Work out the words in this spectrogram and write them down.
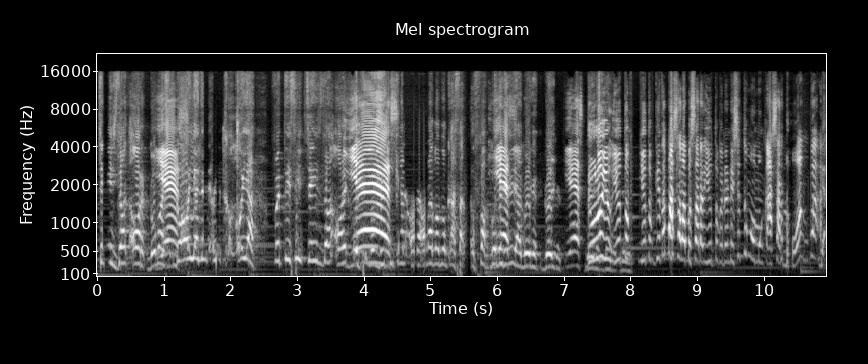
Change.org. Gue masih, Yes. oh ya, oh ya, petisi change.org. untuk Yes. membuktikan Orang-orang ngomong kasar. Fuck, gue Yes. ya, gue inget, gue inget. yes dulu YouTube YouTube kita masalah besar YouTube Indonesia tuh ngomong kasar doang pak Ya,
